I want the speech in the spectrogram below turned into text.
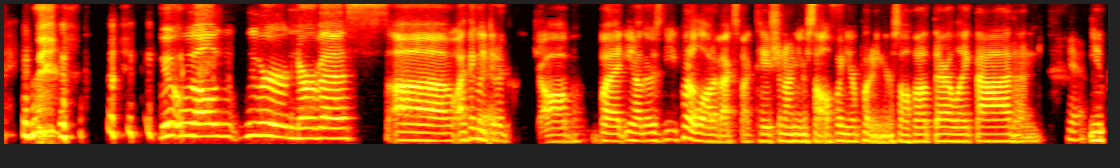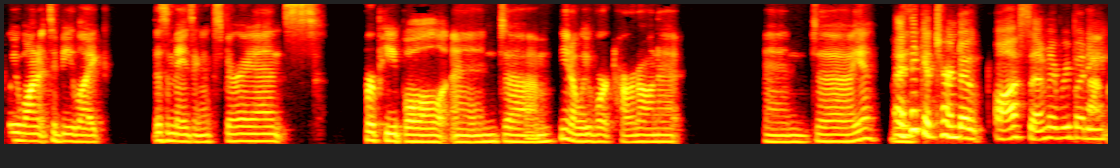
we, well we were nervous um i think we did a great job but you know there's you put a lot of expectation on yourself when you're putting yourself out there like that and Yeah. you know we want it to be like this amazing experience for people and um you know we worked hard on it and uh yeah I think it turned out awesome. Everybody,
